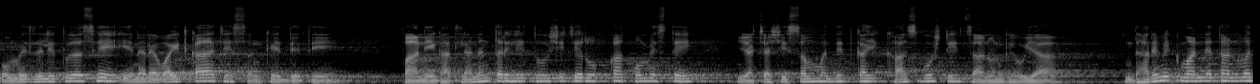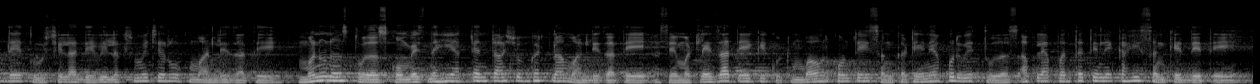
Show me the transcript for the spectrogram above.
कोमेजलेली तुळस हे येणाऱ्या वाईट काळाचे संकेत देते. पाणी घातल्यानंतरही तुळशीचे रोप का कोमेजते याच्याशी संबंधित काही खास गोष्टी जाणून घेऊया. धार्मिक मान्यतांमध्ये तुळशीला देवी लक्ष्मीचे रूप मानले जाते. म्हणूनच तुळस कोंबेजणे ही अत्यंत अशुभ घटना मानली जाते. असे म्हटले जाते की कुटुंबावर कोणतेही संकट येण्यापूर्वी तुळस आपल्या पद्धतीने काही संकेत देते.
